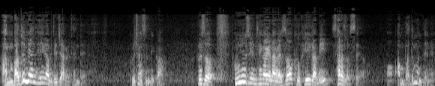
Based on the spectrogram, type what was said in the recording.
안 받으면 회의감이 들지 않을 텐데. 그렇지 않습니까? 그래서 법륜 스님 생각이 나면서 그 회의감이 사라졌어요. 어, 안 받으면 되네.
